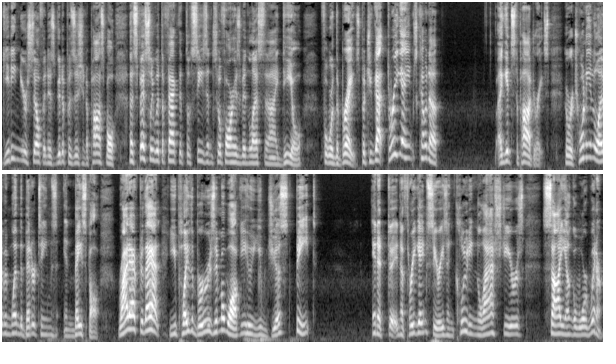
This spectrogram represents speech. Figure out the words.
getting yourself in as good a position as possible, especially with the fact that the season so far has been less than ideal for the Braves. But you've got three games coming up against the Padres, who are 20 and 11, one of the better teams in baseball. Right after that, you play the Brewers in Milwaukee, who you just beat in a in a three game series, including last year's Cy Young Award winner.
